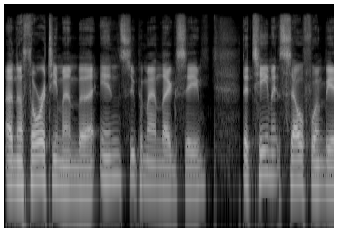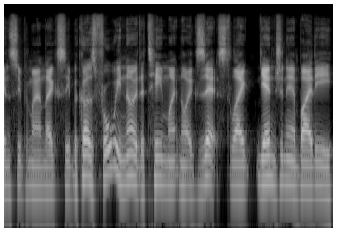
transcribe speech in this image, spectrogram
an authority member in Superman Legacy the team itself won't be in Superman Legacy because, for all we know, the team might not exist. Like the engineer, by the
